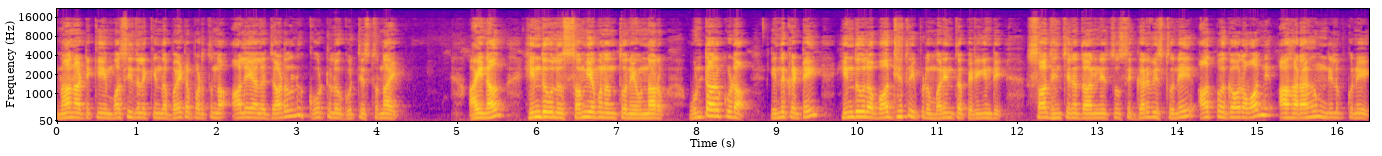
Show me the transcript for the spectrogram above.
నానాటికి మసీదుల కింద బయటపడుతున్న ఆలయాల జాడలను కోర్టులో గుర్తిస్తున్నాయి. అయినా హిందువులు సంయమనంతోనే ఉన్నారు. ఉంటారు కూడా. ఎందుకంటే హిందువుల బాధ్యత ఇప్పుడు మరింత పెరిగింది. సాధించిన దానిని చూసి గర్విస్తూనే ఆత్మగౌరవాన్ని ఆహారాహం నిలుపుకునే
